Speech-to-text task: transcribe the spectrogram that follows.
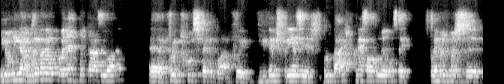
e não ligávamos. Agora, olhando para trás agora, uh, foi um percurso espetacular. Foi, vivemos experiências brutais, porque nessa altura, não sei se lembras, mas uh,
